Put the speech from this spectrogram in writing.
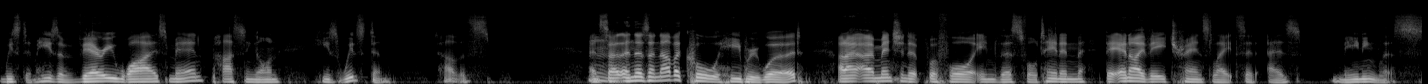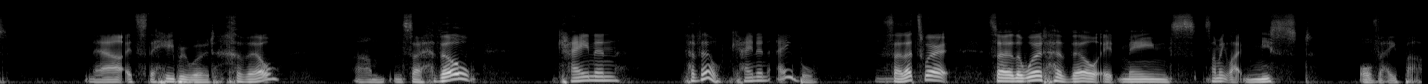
wisdom. He's a very wise man passing on his wisdom to others. And so, and there's another cool Hebrew word, and I, I mentioned it before in verse 14, and the NIV translates it as meaningless. Now, it's the Hebrew word havel. Um, and so, havel, Cain and, havel, Cain and, Abel. So that's where, it, so the word havel, it means something like mist or vapor.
